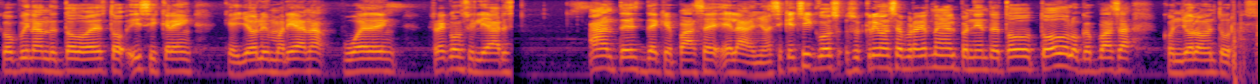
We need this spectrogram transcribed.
qué opinan de todo esto y si creen que Yolo y Mariana pueden reconciliarse antes de que pase el año. Así que chicos, suscríbanse para que tengan el pendiente de todo, todo lo que pasa con Yolo Aventuras.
